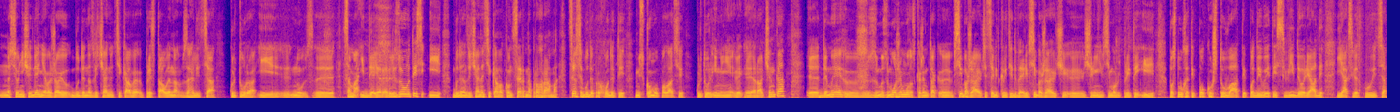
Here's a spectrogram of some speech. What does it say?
на сьогоднішній день я вважаю, буде надзвичайно цікаве представлена взагалі ця. Культура і ну е, сама ідея реалізовуватись, і буде надзвичайно цікава концертна програма. Це все буде проходити в міському палаці культури імені е, Радченка, е, де ми зможемо, скажімо так, всі бажаючі, це відкриті двері, всі бажаючі чернігівці можуть прийти і послухати, покуштувати, подивитись відеоряди, як святкується.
